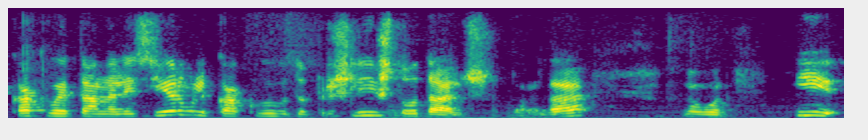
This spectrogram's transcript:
как вы это анализировали, как к выводу пришли и что дальше. Там, да? ну, вот. И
